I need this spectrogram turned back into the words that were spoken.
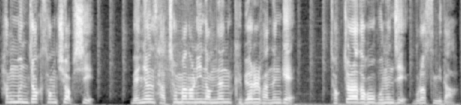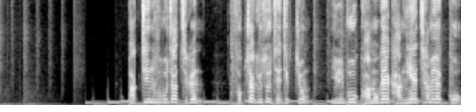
학문적 성취 없이 매년 4천만 원이 넘는 급여를 받는 게 적절하다고 보는지 물었습니다. 박진 후보자 측은 석좌 교수 재직 중 일부 과목의 강의에 참여했고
